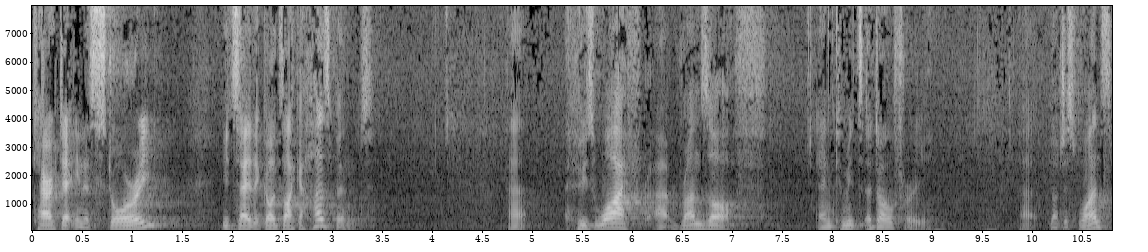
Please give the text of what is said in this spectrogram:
character in a story, you'd say that God's like a husband uh, whose wife uh, runs off and commits adultery. Uh, not just once,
